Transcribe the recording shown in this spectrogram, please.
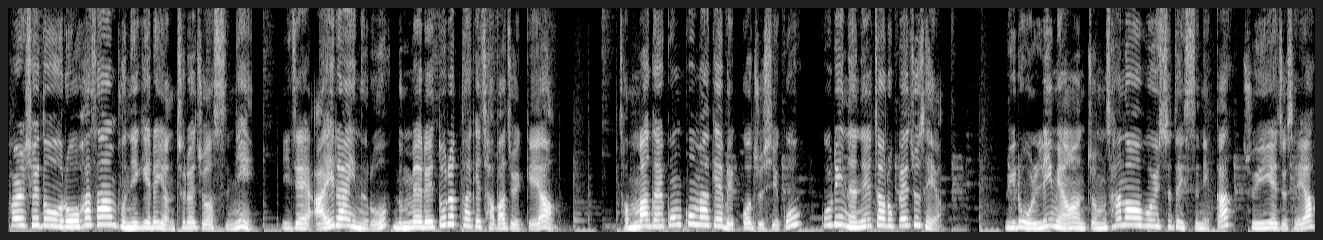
펄 섀도우로 화사한 분위기를 연출해 주었으니 이제 아이라인으로 눈매를 또렷하게 잡아줄게요. 점막을 꼼꼼하게 메꿔주시고 꼬리는 일자로 빼주세요. 위로 올리면 좀 사나워 보일 수도 있으니까 주의해주세요.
